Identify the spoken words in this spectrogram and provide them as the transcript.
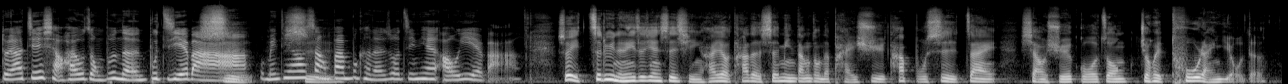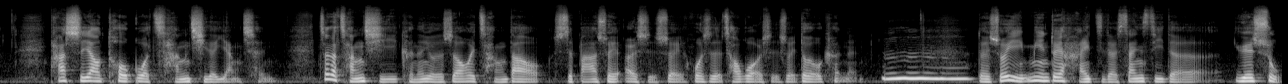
对啊，接小孩我总不能不接吧？是，我明天要上班，不可能说今天熬夜吧？所以自律能力这件事情，还有他的生命当中的排序，他不是在小学、国中就会突然有的，他是要透过长期的养成。这个长期可能有的时候会长到十八岁、二十岁，或是超过二十岁都有可能。嗯，对，所以面对孩子的三 C 的约束，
